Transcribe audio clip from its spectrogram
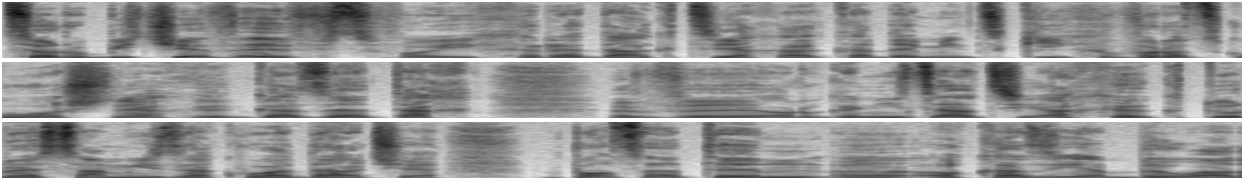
co robicie wy w swoich redakcjach akademickich, w rozgłośniach, gazetach, w organizacjach, które sami zakładacie. Poza tym e, okazja była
